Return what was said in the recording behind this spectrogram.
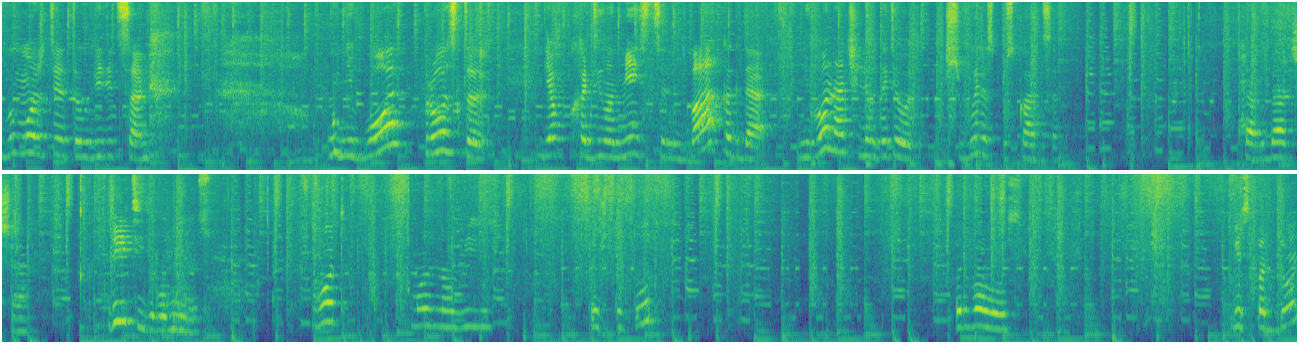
Вы можете это увидеть сами. У него просто... Я ходила месяц или два, когда у него начали вот эти вот швы распускаться. Так, дальше. Третий его минус. Вот, можно увидеть то, что тут порвалось. Весь поддон,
